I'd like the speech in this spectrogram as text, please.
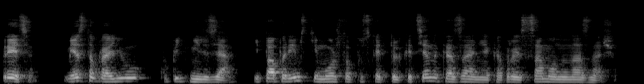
Третье. Место в раю купить нельзя, и Папа Римский может отпускать только те наказания, которые сам он и назначил.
